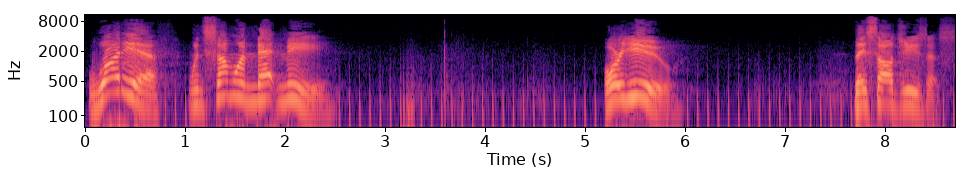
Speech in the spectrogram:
What if, when someone met me, or you, they saw Jesus?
